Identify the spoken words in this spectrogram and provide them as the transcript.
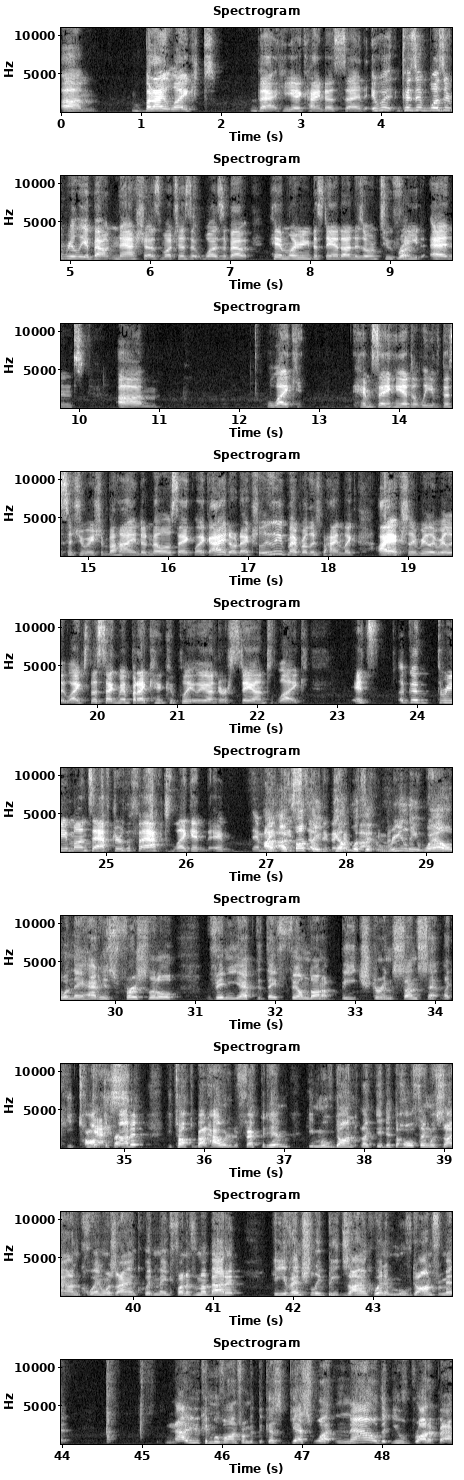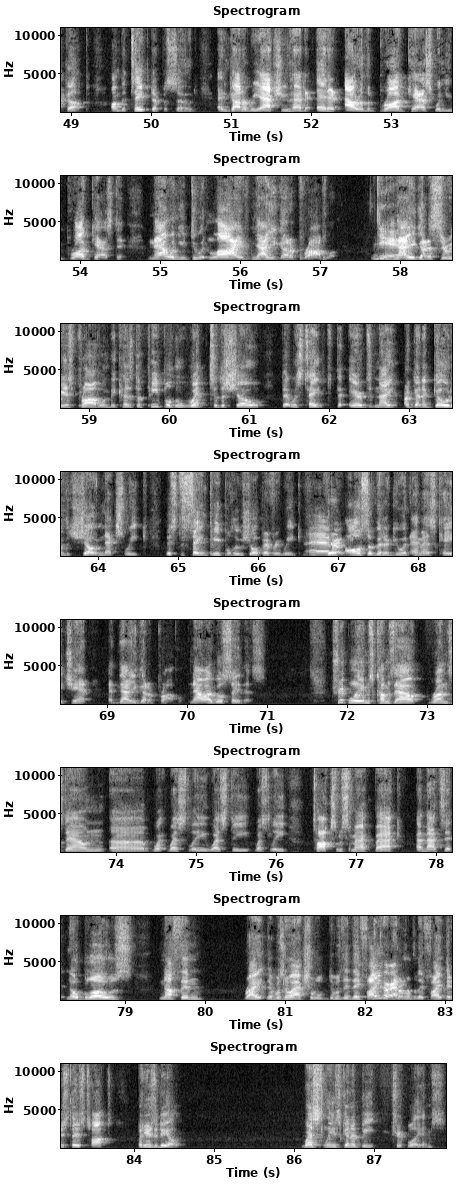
Um, but I liked that he had kind of said it was because it wasn't really about Nash as much as it was about him learning to stand on his own two feet Right. and um like him saying he had to leave this situation behind and Mello saying like I don't actually leave my brothers behind like I actually really really liked this segment but I can completely understand like it's a good 3 months after the fact like it it, I, I thought they dealt with it really well when they had his first little vignette that they filmed on a beach during sunset. Like he talked Yes. about it. He talked about how it had affected him. He moved on. Like they did the whole thing with Xyon Quinn, where Xyon Quinn made fun of him about it. He eventually beat Xyon Quinn and moved on from it. Now you can move on from it because guess what? Now that you've brought it back up on the taped episode and got a reaction you had to edit out of the broadcast when you broadcast it. Now when you do it live, now you got a problem yeah now you got a serious problem because the people who went to the show that was taped that aired tonight are going to go to the show next week. It's the same people who show up every week. Every They're week. also going to do an MSK chant, and now you got a problem. Now I will say this: Trick Williams comes out, runs down uh, Wes Lee, Westy, Wes Lee talks some smack back, and that's it. No blows, nothing. Right? There was no actual. Was did they fight? I don't remember they fight. They just they just talked. But here's the deal: Wes Lee's going to beat Trick Williams,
